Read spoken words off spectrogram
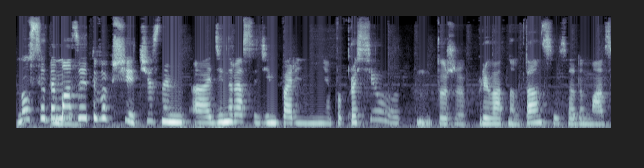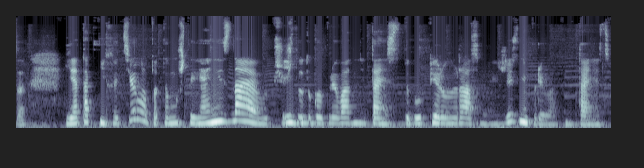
Ну, садомаза это вообще, честно, один раз один парень меня попросил, тоже в приватном танце садомаза. Я так не хотела, потому что я не знаю вообще, что такое приватный танец. Это был первый раз в моей жизни приватный танец.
